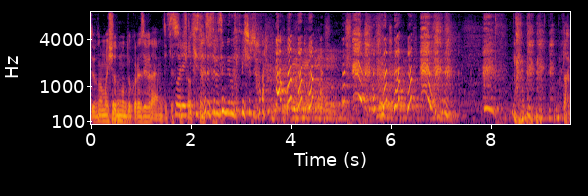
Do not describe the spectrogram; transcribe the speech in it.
ну, ми ще одну таку розіграємо. Такі Sorry, тільки зараз зрозуміла твій жарт. Так.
